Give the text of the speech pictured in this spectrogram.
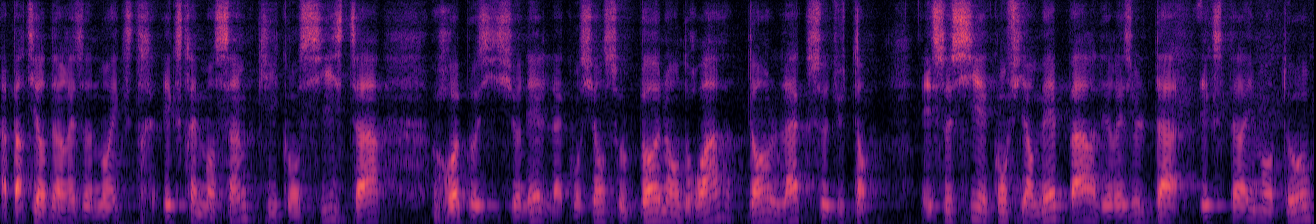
à partir d'un raisonnement extrêmement simple qui consiste à repositionner la conscience au bon endroit dans l'axe du temps. Et ceci est confirmé par les résultats expérimentaux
